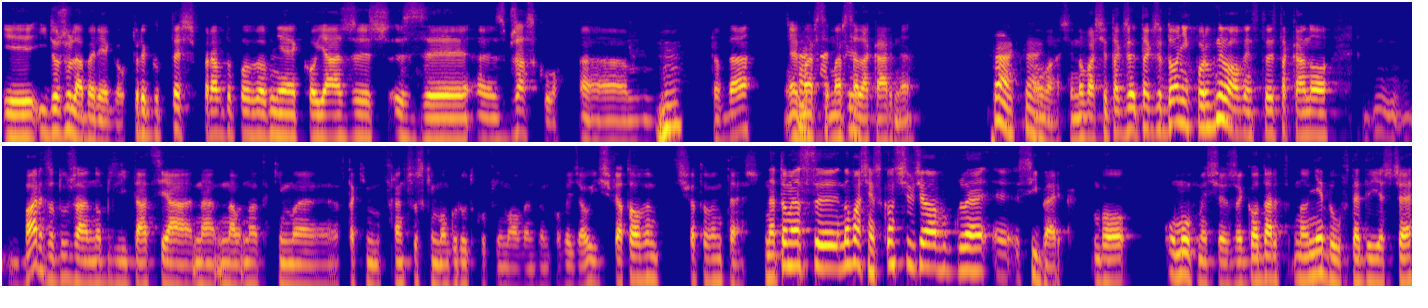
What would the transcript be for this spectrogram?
i, i do Żula Beriego, którego też prawdopodobnie kojarzysz z, e, z Brzasku, um, mhm. prawda? E, tak, Marce, tak, Marcela Carne. Tak, tak. No właśnie, no właśnie, także, także do nich porównywał, więc to jest taka no, bardzo duża nobilitacja na, na, na takim, e, w takim francuskim ogródku filmowym, bym powiedział, i światowym, światowym też. Natomiast, no właśnie, skąd się wzięła w ogóle Seaberg? Bo umówmy się, że Godard no, nie był wtedy jeszcze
